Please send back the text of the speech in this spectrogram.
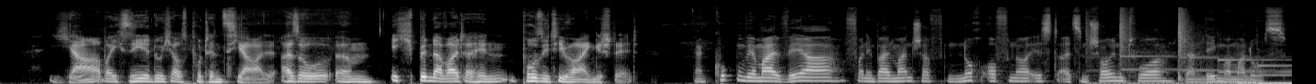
Ja, aber ich sehe durchaus Potenzial. Also ähm, ich bin da weiterhin positiver eingestellt. Dann gucken wir mal, wer von den beiden Mannschaften noch offener ist als ein Scheunentor. Dann legen wir mal los.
